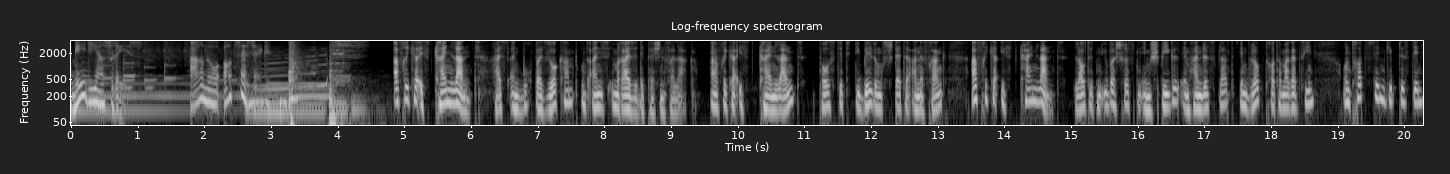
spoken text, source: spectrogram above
Medias Res. Arno Orzesek. Afrika ist kein Land, heißt ein Buch bei Surkamp und eines im Reisedepeschen Verlag. Afrika ist kein Land, postet die Bildungsstätte Anne Frank, Afrika ist kein Land, lauteten Überschriften im Spiegel, im Handelsblatt, im Globetrotter Magazin und trotzdem gibt es den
